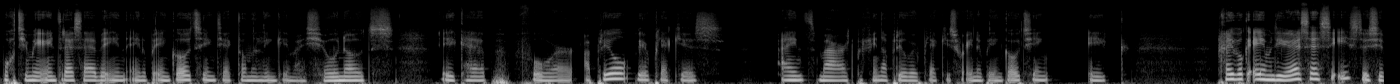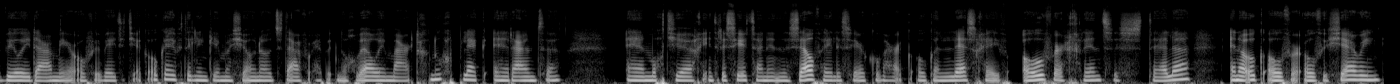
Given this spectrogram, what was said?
mocht je meer interesse hebben in één op één coaching, check dan de link in mijn show notes. Ik heb voor april weer plekjes. Eind maart, begin april weer plekjes voor één op één coaching. Ik geef ook EMDR-sessies, dus wil je daar meer over weten, check ook even de link in mijn show notes. Daarvoor heb ik nog wel in maart genoeg plek en ruimte. En mocht je geïnteresseerd zijn in de zelfhele cirkel, waar ik ook een les geef over grenzen stellen en ook over oversharing,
